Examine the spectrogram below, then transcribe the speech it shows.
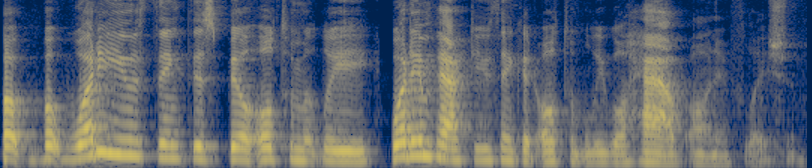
But but what do you think this bill ultimately? What impact do you think it ultimately will have on inflation?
